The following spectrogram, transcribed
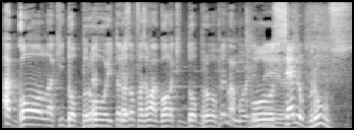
a gola que dobrou, então nós vamos fazer uma gola que dobrou, pelo amor de O Deus. Célio Bruns.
